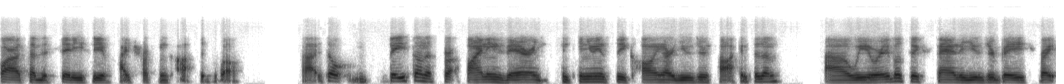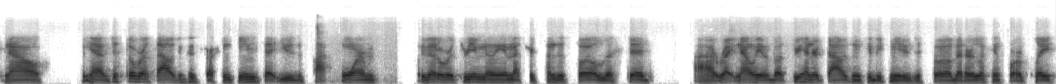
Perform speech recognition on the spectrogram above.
far outside the city, so you have high trucking costs as well. Uh, so based on the findings there and continuously calling our users, talking to them, uh, we were able to expand the user base. Right now, we have just over a thousand construction teams that use the platform. We've got over 3 million metric tons of soil listed. Uh, right now, we have about 300,000 cubic meters of soil that are looking for a place.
